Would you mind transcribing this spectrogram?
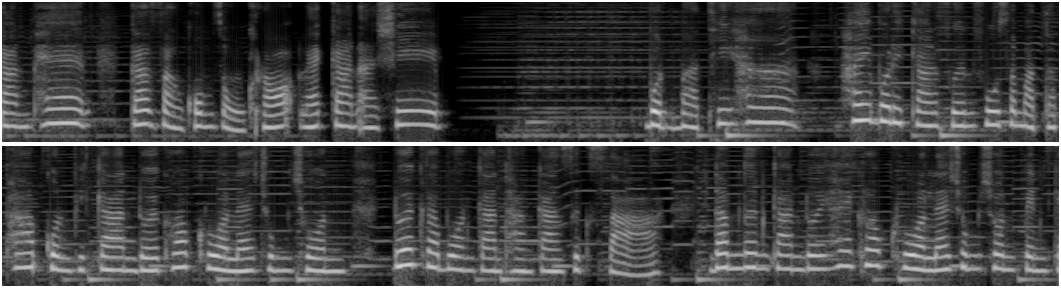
การแพทย์ การสังคมสงเคราะห์ และการอาชีพ บทบาทที่ 5 ให้บริการฟื้นฟูสมรรถภาพคนพิการโดยครอบครัวและชุมชน ด้วยกระบวนการทางการศึกษาดำเนินการโดยให้ครอบครัวและชุมชนเป็นแก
